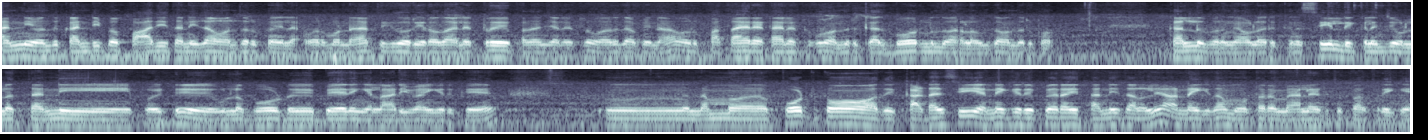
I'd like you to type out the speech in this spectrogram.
தண்ணி வந்து கண்டிப்பாக பாதி தண்ணி தான் வந்திருக்கும் இல்லை ஒரு மணி நேரத்துக்கு ஒரு இருபதாயிரம் லிட்டரு பதினஞ்சாயிரம் லிட்டரு வருது அப்படின்னா ஒரு பத்தாயிரம் எட்டாயிரம் லிட்டரு கூட வந்திருக்கு. அது போர்லேருந்து வர அளவுக்கு தான் வந்திருக்கும். கல் பாருங்கள் அவ்வளோ இருக்குது சீல்டு கிழிஞ்சு உள்ள தண்ணி போயிட்டு உள்ள போர்டு பேரிங் எல்லாம் அடி வாங்கியிருக்கு. நம்ம போட்டுட்டோம். அது கடைசி என்னைக்கு ரிப்பேர் ஆகி தண்ணி தரலையோ அன்னைக்கு தான் மோட்டரை மேலே எடுத்து பார்க்குறீங்க.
